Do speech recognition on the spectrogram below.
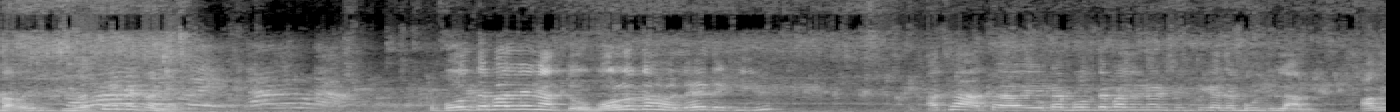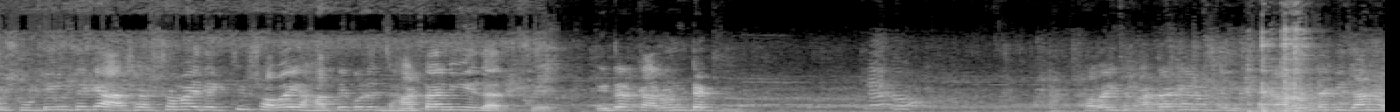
বাবা এটা কি হচ্ছে রে পেছনে বলতে পারলে না তো বলো তাহলে দেখি। আচ্ছা তা এটা বলতে পারলে না ঠিক আছে বুঝলাম। আমি শুটিং থেকে আসার সময় দেখছি সবাই হাতে করে ঝাঁটা নিয়ে যাচ্ছে। এটার কারণটা কি? সবাই ঝাঁটা কেন কিনছে? কারণটা কি জানো?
